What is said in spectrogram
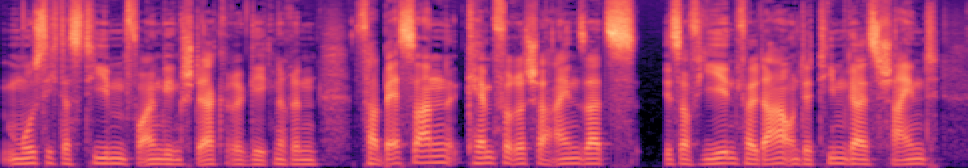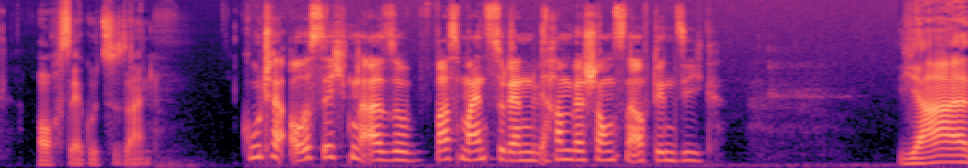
muss sich das Team vor allem gegen stärkere Gegnerinnen verbessern. Kämpferischer Einsatz ist auf jeden Fall da und der Teamgeist scheint auch sehr gut zu sein. Gute Aussichten, also was meinst du denn, haben wir Chancen auf den Sieg? Ja,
